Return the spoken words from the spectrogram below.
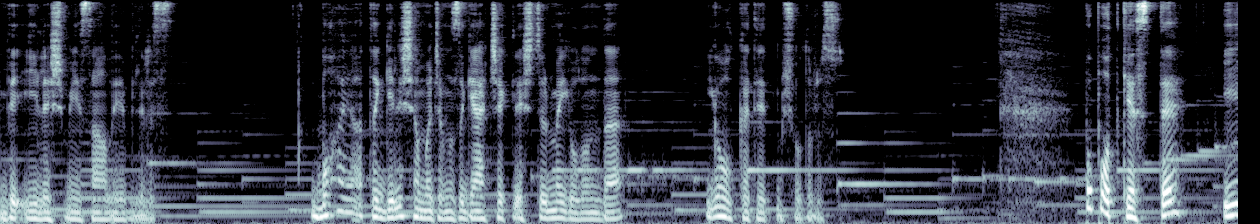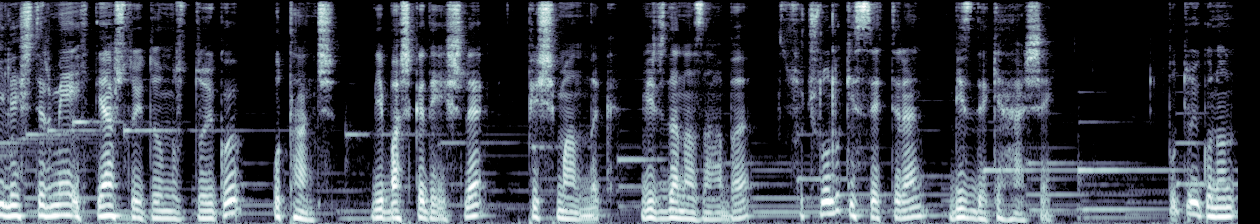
ve iyileşmeyi sağlayabiliriz. Bu hayata geliş amacımızı gerçekleştirme yolunda yol kat etmiş oluruz. Bu podcast'te iyileştirmeye ihtiyaç duyduğumuz duygu utanç. Bir başka deyişle pişmanlık, vicdan azabı, suçluluk hissettiren bizdeki her şey. Bu duygunun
